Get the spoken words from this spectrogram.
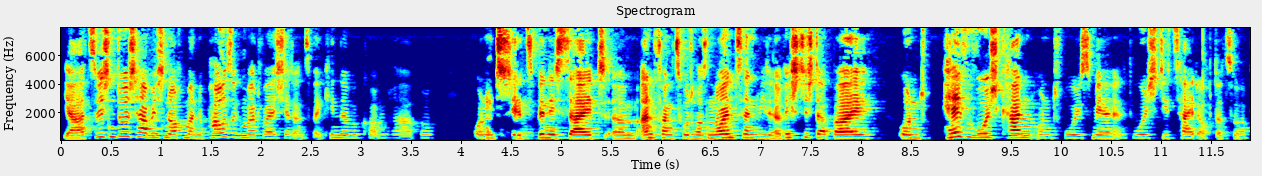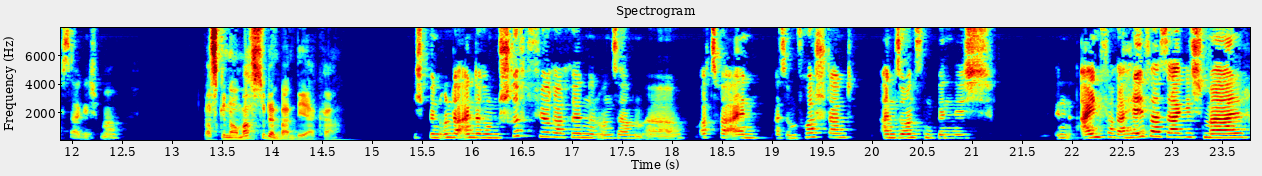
ja, zwischendurch habe ich noch mal eine Pause gemacht, weil ich ja dann zwei Kinder bekommen habe. Und jetzt bin ich seit ähm, Anfang 2019 wieder richtig dabei und helfe, wo ich kann und wo ich mir, wo ich die Zeit auch dazu habe, sage ich mal. Was genau machst du denn beim DRK? Ich bin unter anderem Schriftführerin in unserem äh, Ortsverein, also im Vorstand. Ansonsten bin ich ein einfacher Helfer, sage ich mal.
